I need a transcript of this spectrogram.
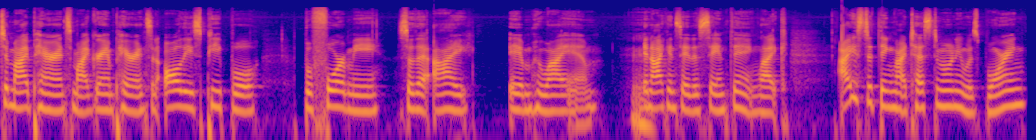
to my parents, my grandparents and all these people before me so that I am who I am. Hmm. And I can say the same thing. Like I used to think my testimony was boring.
